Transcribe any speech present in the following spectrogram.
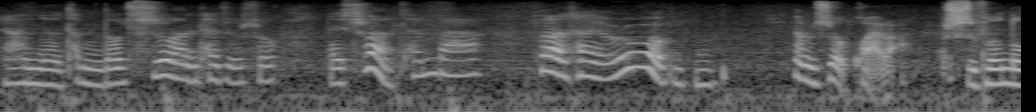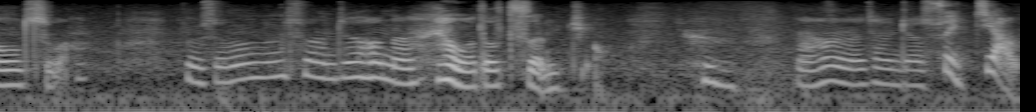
然后呢，他们都吃完，他就说：“来吃晚餐吧。”吃晚餐也饿，他们吃的快啦，十分钟吃完。十分钟吃完之后呢，让我都吃很久。然后呢，他们就睡觉了。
